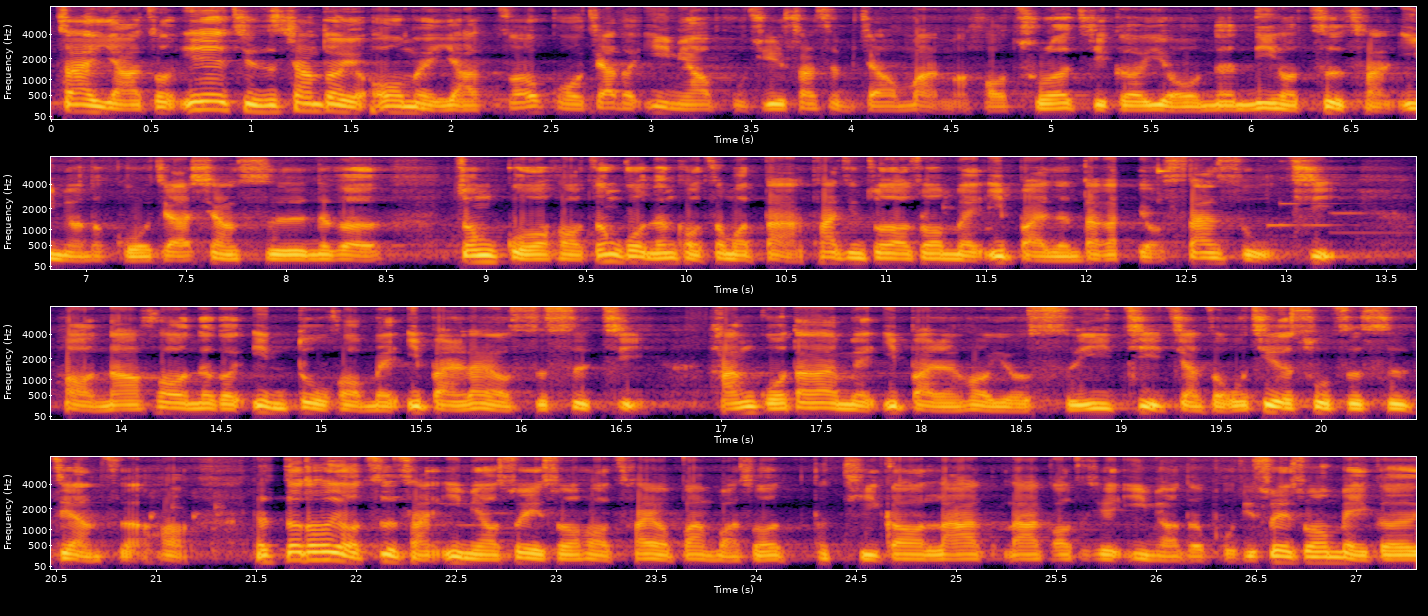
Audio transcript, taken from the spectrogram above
在亚洲，因为其实相对于欧美亚洲国家的疫苗普及算是比较慢嘛。好，除了几个有能力有自产疫苗的国家，像是那个中国哈，中国人口这么大，他已经做到说每一百人大概有三十五剂。好，然后那个印度哈，每一百人大概有十四剂；韩国大概每一百人哈有十一剂这样子。我记得数字是这样子哈。那这都是有自产疫苗，所以说哈才有办法说提高拉拉高这些疫苗的普及。所以说每个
